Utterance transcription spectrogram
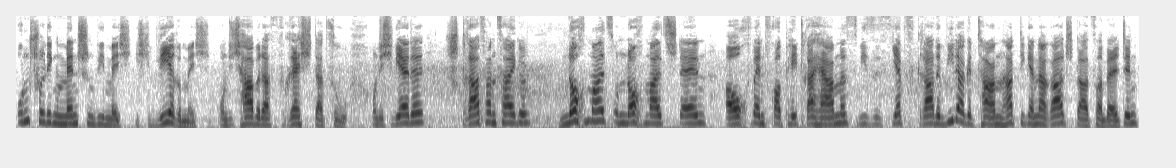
unschuldigen Menschen wie mich. Ich wehre mich und ich habe das Recht dazu. Und ich werde Strafanzeige nochmals und nochmals stellen, auch wenn Frau Petra Hermes, wie sie es jetzt gerade wieder getan hat, die Generalstaatsanwältin,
